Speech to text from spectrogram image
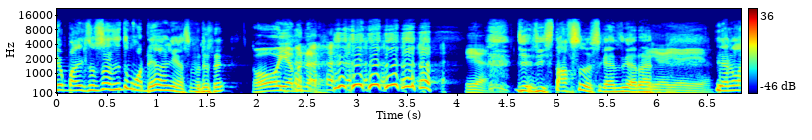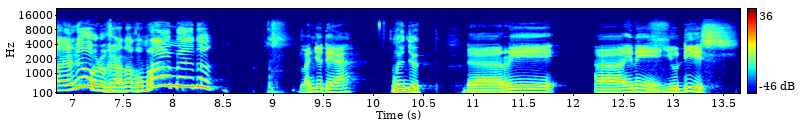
yang paling sukses itu modelnya sebenarnya Oh iya benar. Iya. jadi staff sus kan sekarang Iya iya iya. yang lainnya udah gak tahu ke mana itu Lanjut ya. lanjut Dari eh, ini Yudis.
